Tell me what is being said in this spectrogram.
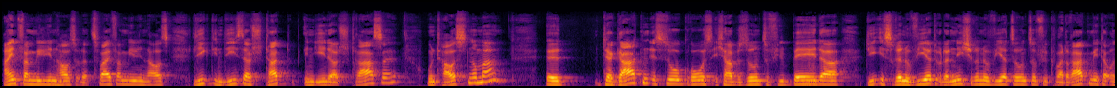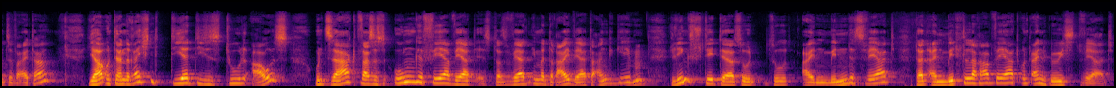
Einfamilienhaus oder Zweifamilienhaus, liegt in dieser Stadt, in jeder Straße und Hausnummer. Äh, der Garten ist so groß, ich habe so und so viele Bäder, die ist renoviert oder nicht renoviert, so und so viel Quadratmeter und so weiter. Ja, und dann rechnet dir dieses Tool aus und sagt, was es ungefähr wert ist. Das werden immer drei Werte angegeben. Mhm. Links steht der so, so ein Mindestwert, dann ein mittlerer Wert und ein Höchstwert.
